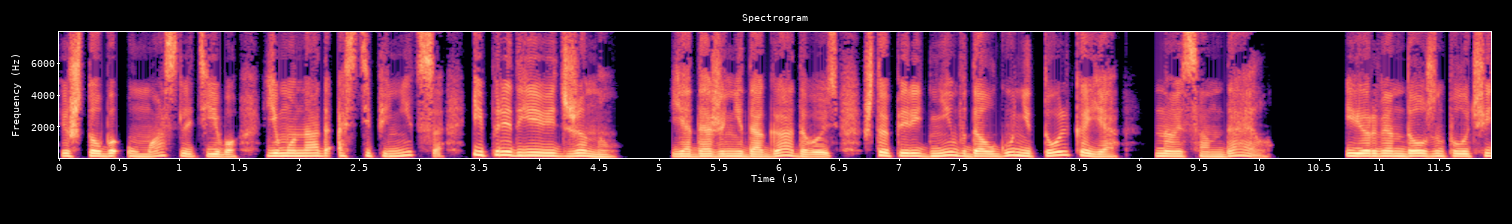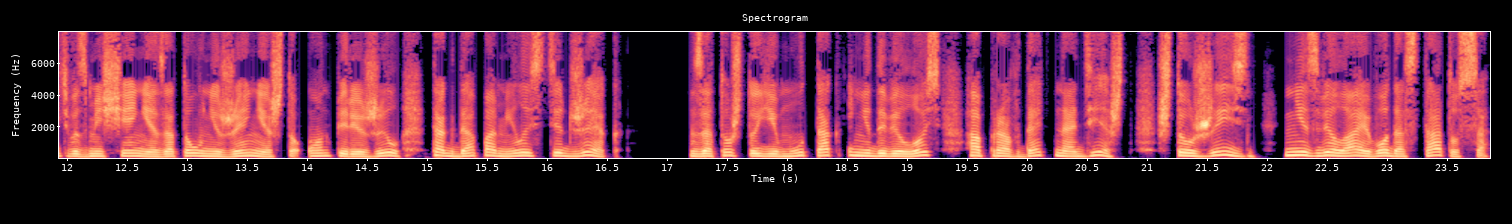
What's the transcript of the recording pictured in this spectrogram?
и чтобы умаслить его, ему надо остепениться и предъявить жену. Я даже не догадываюсь, что перед ним в долгу не только я, но и Сандайл. Ирвин должен получить возмещение за то унижение, что он пережил тогда по милости Джек, за то, что ему так и не довелось оправдать надежд, что жизнь не звела его до статуса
